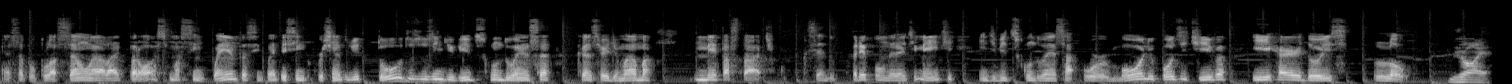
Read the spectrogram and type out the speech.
Essa população ela é próxima a 50, 55% de todos os indivíduos com doença câncer de mama metastático sendo preponderantemente indivíduos com doença hormônio positiva e HER2 low. Joia.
